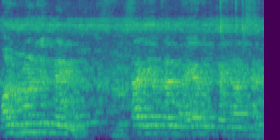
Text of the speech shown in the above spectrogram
వాళ్ళు రెండు నేను సార్ చెప్తాను అయ్యా మీకు పెట్టినాను సార్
